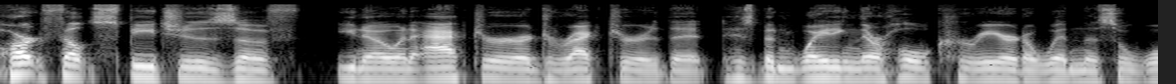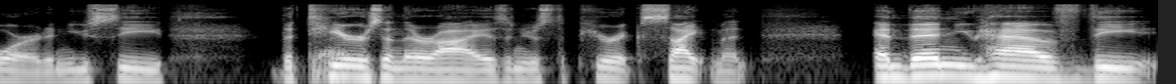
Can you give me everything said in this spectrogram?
heartfelt speeches of you know an actor or director that has been waiting their whole career to win this award and you see the tears in their eyes and just the pure excitement. And then you have the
